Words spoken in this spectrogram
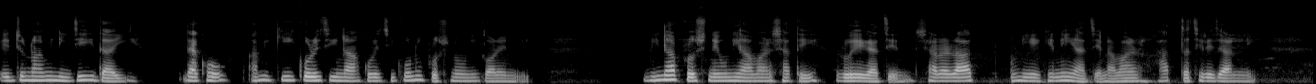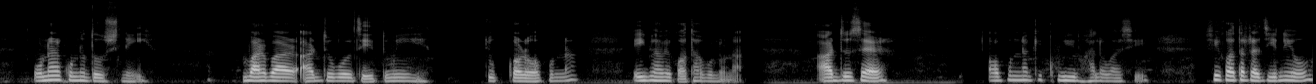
এর জন্য আমি নিজেই দায়ী। দেখো, আমি কি করেছি, না করেছি, কোনো প্রশ্ন উনি করেননি। বিনা প্রশ্নে উনি আমার সাথে রয়ে গেছেন। সারা রাত উনি এখানেই আছেন, আমার হাতটা ছেড়ে যাননি। ওনার কোনো দোষ নেই। বারবার আর্য বলছে, তুমি চুপ করো অপর্ণা, এইভাবে কথা বলো না। আর্য স্যার, অপর্ণাকে খুবই ভালোবাসে। সে কথাটা জেনেও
